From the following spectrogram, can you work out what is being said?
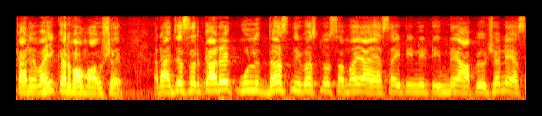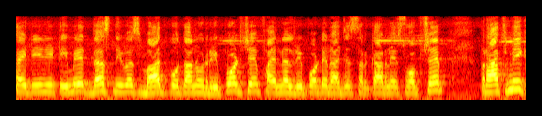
કાર્યવાહી કરવામાં આવશે. રાજ્ય સરકારે કુલ દસ દિવસનો સમય આ એસઆઈટીની ટીમને આપ્યો છે અને એસઆઈટીની ટીમે દસ દિવસ બાદ પોતાનો રિપોર્ટ છે, ફાઇનલ રિપોર્ટ રાજ્ય સરકારને સોંપશે. પ્રાથમિક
